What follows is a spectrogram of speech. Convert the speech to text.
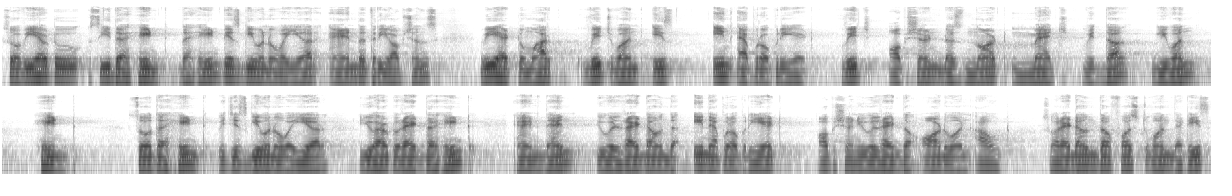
So we have to see the hint. The hint is given over here and the three options. We had to mark which one is inappropriate. Which option does not match with the given hint? So the hint which is given over here you have to write the hint and then you will write down the inappropriate option. You will write the odd one out. So write down the first one that is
